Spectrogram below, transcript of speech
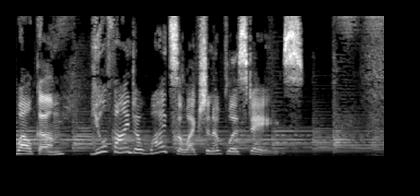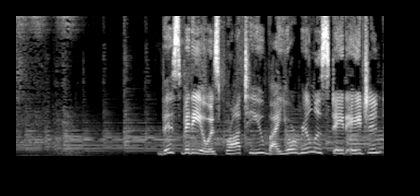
Welcome. You'll find a wide selection of listings. This video is brought to you by your real estate agent,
